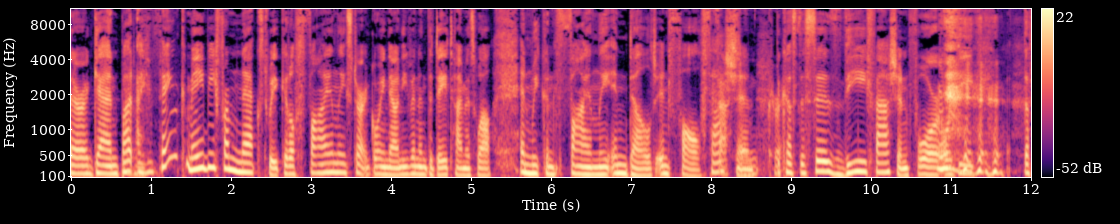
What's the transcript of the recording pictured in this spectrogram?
there again. But I think maybe from next week, it'll finally start going down, even in the daytime as well. And we can finally indulge in fall fashion, Fashion, because this is the fashion for, or the, the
